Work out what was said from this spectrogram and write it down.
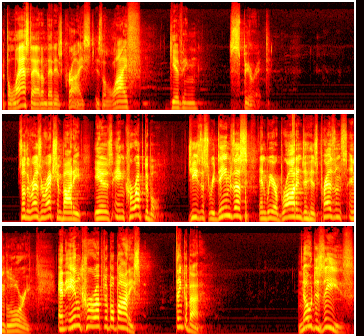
But the last Adam, that is Christ, is a life giving spirit. So the resurrection body is incorruptible. Jesus redeems us, and we are brought into his presence in glory. An incorruptible body, think about it. No disease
